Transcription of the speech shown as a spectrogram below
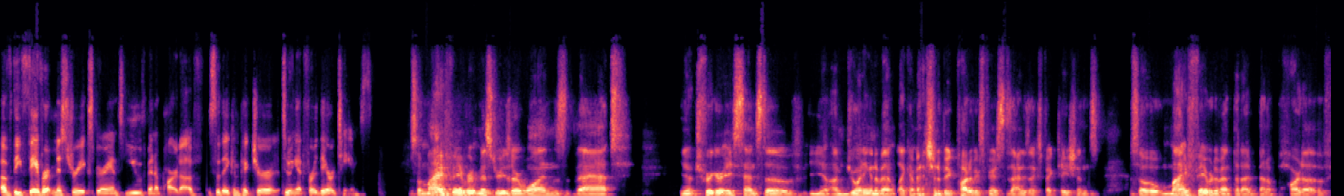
of the favorite mystery experience you've been a part of so they can picture doing it for their teams. So my favorite mysteries are ones that you know trigger a sense of you know I'm joining an event like I mentioned a big part of experience design is expectations. So my favorite event that I've been a part of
